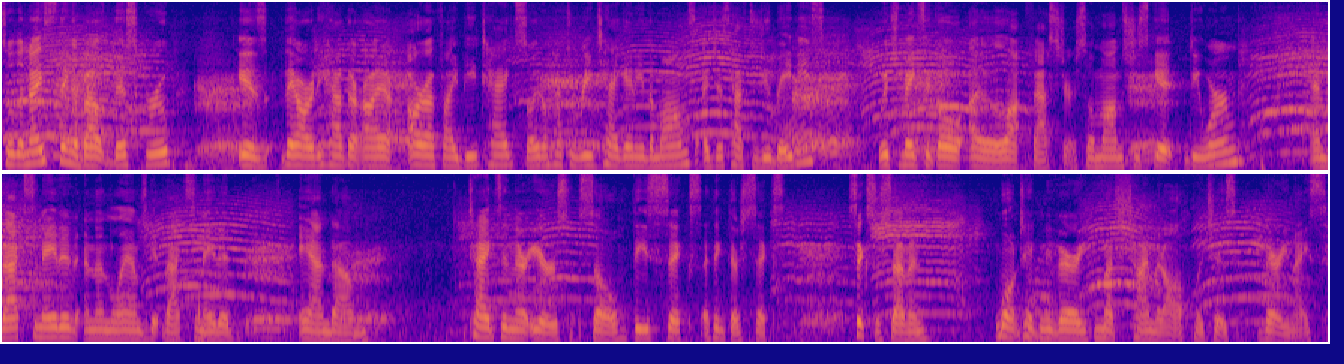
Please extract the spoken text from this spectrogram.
So the nice thing about this group is they already have their RFID tags, so I don't have to re-tag any of the moms. I just have to do babies, which makes it go a lot faster. So moms just get dewormed and vaccinated, and then the lambs get vaccinated and um, tags in their ears. So these six, I think there's six, six or seven, won't take me very much time at all, which is very nice.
